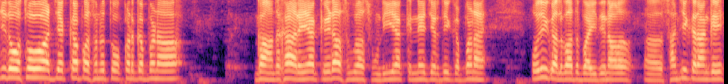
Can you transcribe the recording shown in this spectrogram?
ਹਾਂਜੀ ਦੋਸਤੋ ਅੱਜ ਇੱਕ ਆਪਾਂ ਤੁਹਾਨੂੰ ਤੋਕੜ ਗੱਬਣ ਗਾਂ ਦਿਖਾ ਰਹੇ ਆ ਕਿਹੜਾ ਸੂਆ ਸੁੰਦੀ ਆ ਕਿੰਨੇ ਚਿਰ ਦੀ ਗੱਬਣ ਹੈ ਉਹਦੀ ਗੱਲਬਾਤ ਬਾਈ ਦੇ ਨਾਲ ਸਾਂਝੀ ਕਰਾਂਗੇ।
